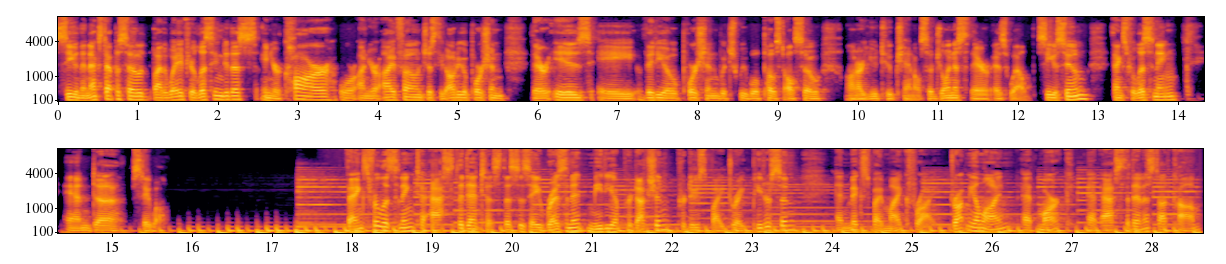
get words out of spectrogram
See you in the next episode. By the way, if you're listening to this in your car or on your iPhone, just the audio portion, there is a video portion, which we will post also on our YouTube channel. So join us there as well. See you soon. Thanks for listening and uh, stay well. Thanks for listening to Ask the Dentist. This is a Resonant Media production produced by Drake Peterson and mixed by Mike Fry. Drop me a line at mark at askthedentist.com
